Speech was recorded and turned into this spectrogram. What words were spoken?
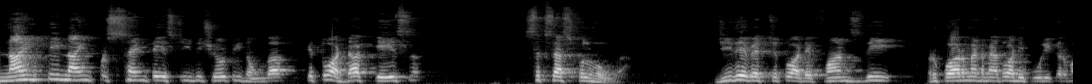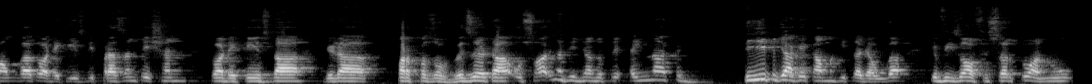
99% ਇਸ ਚੀਜ਼ ਦੀ ਸ਼ੋਰਟੀ ਦਊਂਗਾ ਕਿ ਤੁਹਾਡਾ ਕੇਸ ਸਕਸੈਸਫੁਲ ਹੋਊਗਾ। ਜਿਹਦੇ ਵਿੱਚ ਤੁਹਾਡੇ ਫੰਡਸ ਦੀ ਰਿਕੁਆਇਰਮੈਂਟ ਮੈਂ ਤੁਹਾਡੀ ਪੂਰੀ ਕਰਵਾਉਂਗਾ, ਤੁਹਾਡੇ ਕੇਸ ਦੀ ਪ੍ਰੈਜੈਂਟੇਸ਼ਨ ਤੁਹਾਡੇ ਕੇਸ ਦਾ ਜਿਹੜਾ ਪਰਪਸ ਆਫ ਵਿਜ਼ਿਟ ਆ, ਉਹ ਸਾਰੀਆਂ ਚੀਜ਼ਾਂ ਦੇ ਉੱਤੇ ਇੰਨਾ ਕੁ ਡੀਪ ਜਾ ਕੇ ਕੰਮ ਕੀਤਾ ਜਾਊਗਾ ਕਿ ਵੀਜ਼ਾ ਆਫੀਸਰ ਤੁਹਾਨੂੰ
